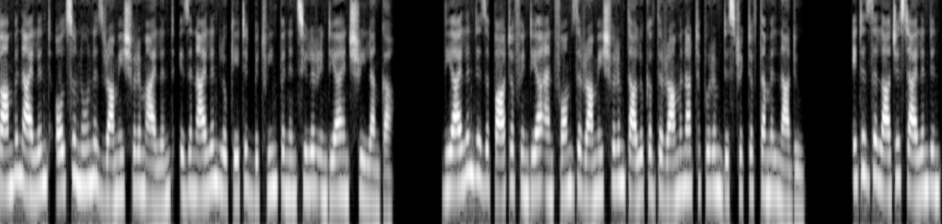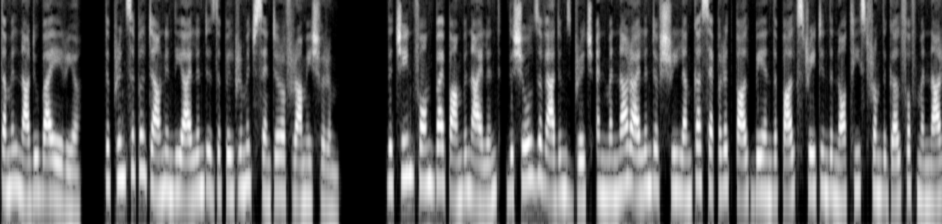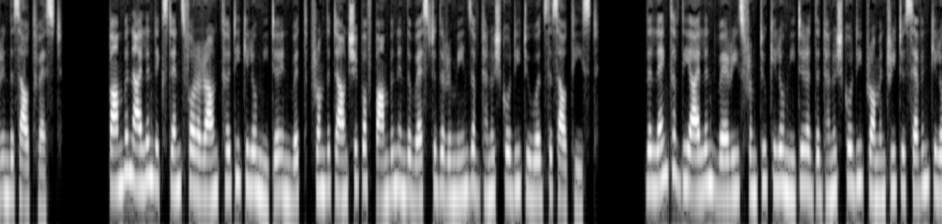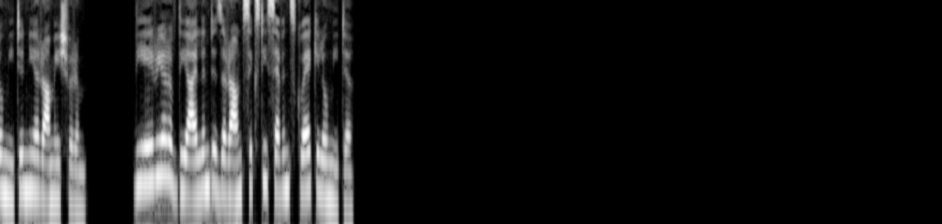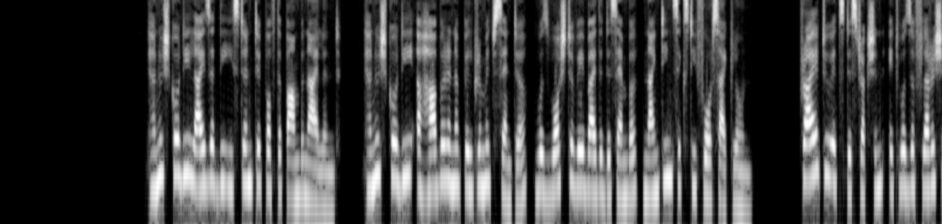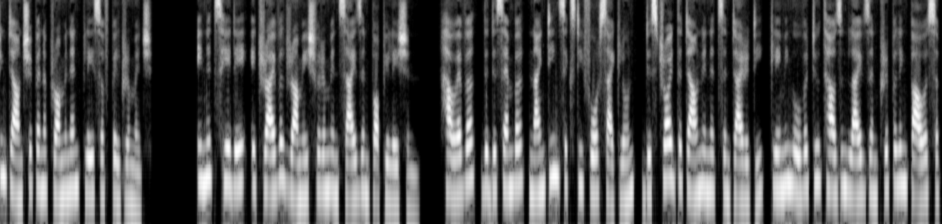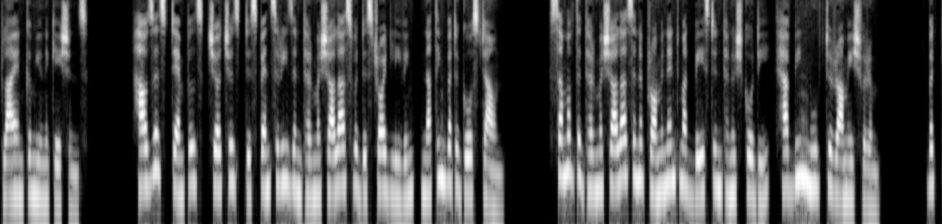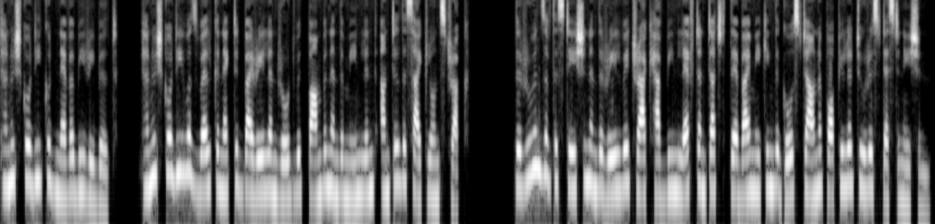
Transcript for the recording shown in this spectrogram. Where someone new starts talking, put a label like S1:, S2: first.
S1: Pamban Island, also known as Rameshwaram Island, is an island located between peninsular India and Sri Lanka. The island is a part of India and forms the Rameshwaram taluk of the Ramanathapuram district of Tamil Nadu. It is the largest island in Tamil Nadu by area. The principal town in the island is the pilgrimage center of Rameshwaram. The chain formed by Pamban Island, the shoals of Adams Bridge, and Mannar Island of Sri Lanka separate Palk Bay and the Palk Strait in the northeast from the Gulf of Mannar in the southwest. Pamban Island extends for around 30 km in width, from the township of Pamban in the west to the remains of Dhanushkodi towards the southeast. The length of the island varies from 2 km at the Dhanushkodi promontory to 7 km near Rameshwaram. The area of the island is around 67 square kilometer. Dhanushkodi lies at the eastern tip of the Pamban Island. Dhanushkodi, a harbor and a pilgrimage center, was washed away by the December 1964 cyclone. Prior to its destruction, it was a flourishing township and a prominent place of pilgrimage. In its heyday, it rivaled Rameshwaram in size and population. However, the December 1964 cyclone destroyed the town in its entirety, claiming over 2,000 lives and crippling power supply and communications. Houses, temples, churches, dispensaries, and dharmashalas were destroyed, leaving nothing but a ghost town. Some of the dharmashalas in a prominent mud based in Dhanushkodi have been moved to Rameshwaram. But Dhanushkodi could never be rebuilt. Dhanushkodi was well connected by rail and road with Pamban and the mainland until the cyclone struck. The ruins of the station and the railway track have been left untouched, thereby making the ghost town a popular tourist destination.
